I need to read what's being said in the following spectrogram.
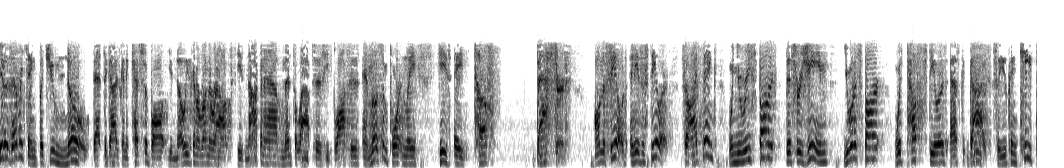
He does everything, but you know that the guy's going to catch the ball. You know he's going to run the routes. He's not going to have mental lapses. He blocks, and most importantly, he's a tough bastard on the field, and he's a Steeler. So I think when you restart this regime, you want to start with tough Steelers-esque guys, so you can keep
